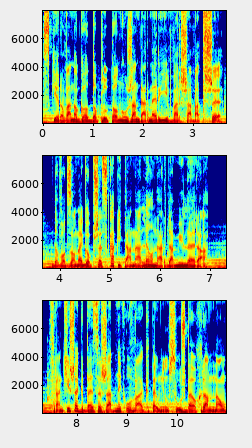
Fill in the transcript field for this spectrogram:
skierowano go do plutonu żandarmerii Warszawa 3, dowodzonego przez kapitana Leonarda Müllera. Franciszek bez żadnych uwag pełnił służbę ochronną,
